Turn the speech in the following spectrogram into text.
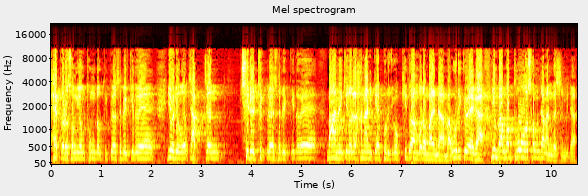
백거로 성령 통독 특별 새벽 기도회, 여려 작전 7일 특별 새벽 기도회, 많은 기도를 하나님께 부르짖고 기도함으로 말미암아 우리 교회가 이만큼 부흥 성장한 것입니다.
